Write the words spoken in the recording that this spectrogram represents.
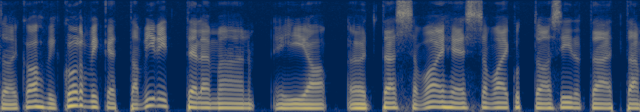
tai kahvikorviketta virittelemään ja ö, tässä vaiheessa vaikuttaa siltä, että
